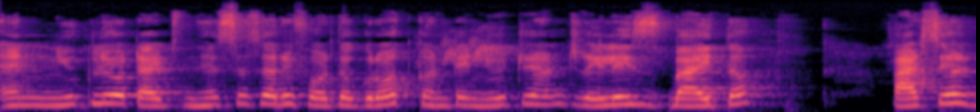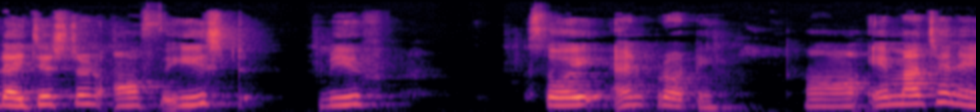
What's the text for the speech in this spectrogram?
and nucleotides necessary for the growth contain nutrient release by the partial digestion of yeast beef soy and protein એમાં છે ને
